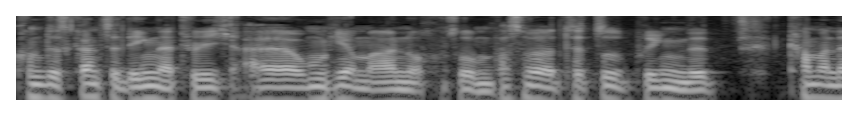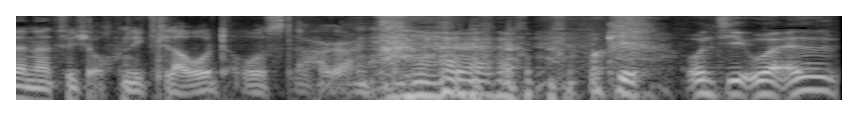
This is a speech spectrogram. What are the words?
kommt das ganze Ding natürlich, äh, um hier mal noch so ein Passwort dazu zu bringen, das kann man dann natürlich auch in die Cloud auslagern. okay, und die URL,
